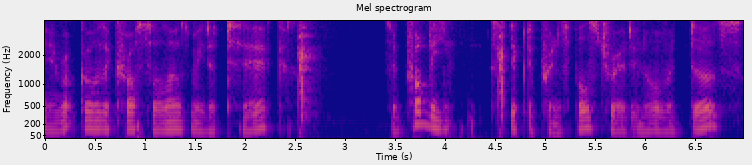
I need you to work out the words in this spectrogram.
Okay, rook goes across allows me to take. So probably stick to principles, trading over does.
